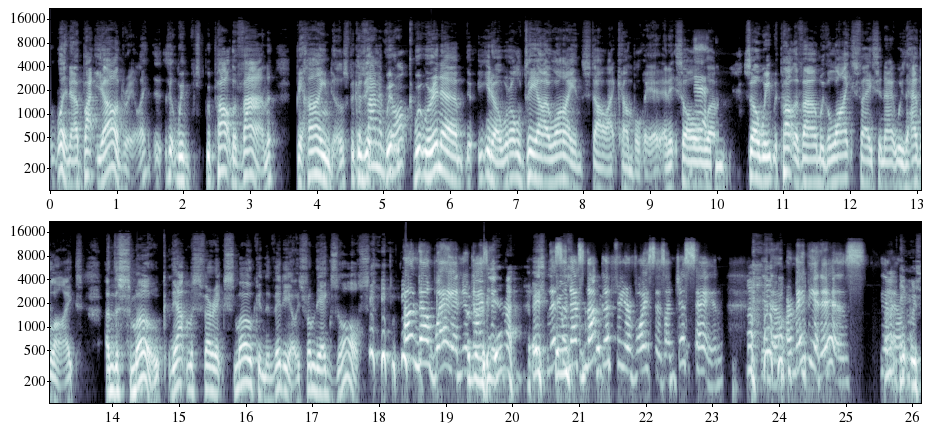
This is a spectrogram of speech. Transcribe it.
well in our backyard really. We we parked the van behind us because it, we're, we're in a you know we're all DIY in Starlight Campbell here, and it's all. Yeah. Um, so we, we parked the van with the lights facing out with the headlights, and the smoke, the atmospheric smoke in the video is from the exhaust. oh no way! And you guys, yeah, listen, was, that's not good for your voices. I'm just saying, you know, or maybe it is. You know. It was,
